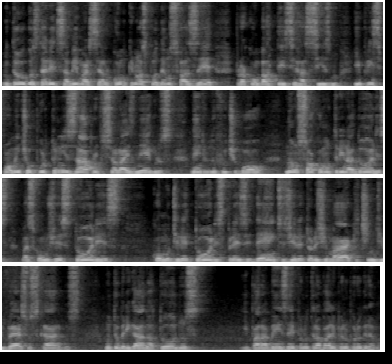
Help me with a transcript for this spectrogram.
Então eu gostaria de saber, Marcelo, como que nós podemos fazer para combater esse racismo e principalmente oportunizar profissionais negros dentro do futebol, não só como treinadores, mas como gestores, como diretores, presidentes, diretores de marketing, diversos cargos. Muito obrigado a todos e parabéns aí pelo trabalho e pelo programa.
